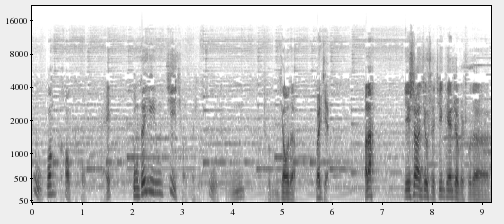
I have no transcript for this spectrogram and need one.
不光靠口，懂得应用技巧才是促成成交的关键。好了，以上就是今天这本书的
